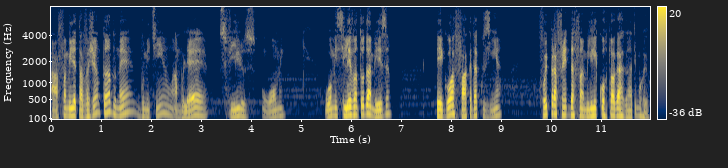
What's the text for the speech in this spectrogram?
a família estava jantando, né? Bonitinho, a mulher, os filhos, o homem. O homem se levantou da mesa, pegou a faca da cozinha, foi pra frente da família e cortou a garganta e morreu.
